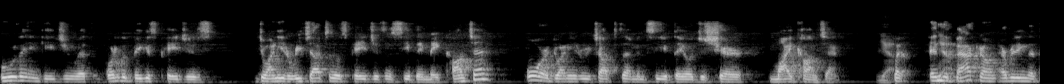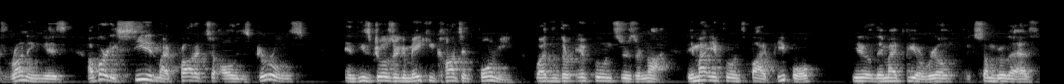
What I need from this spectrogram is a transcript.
Who are they engaging with? What are the biggest pages? Do I need to reach out to those pages and see if they make content? Or do I need to reach out to them and see if they will just share my content? Yeah. But in yeah. the background, everything that's running is I've already seeded my product to all these girls, and these girls are making content for me whether they're influencers or not. They might influence five people. You know, they might be a real, like some girl that has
